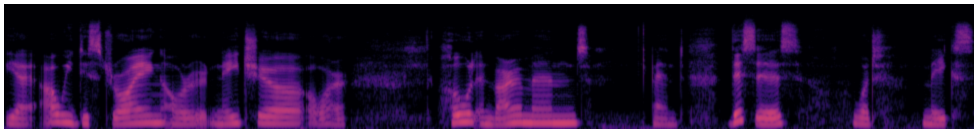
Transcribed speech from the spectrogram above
yeah are we destroying our nature our whole environment? And this is what makes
